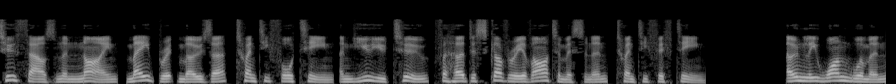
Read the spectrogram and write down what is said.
(2009), May Britt Moser 2014 and Youyou Tu for her discovery of artemisinin 2015. Only one woman,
